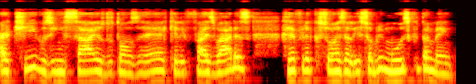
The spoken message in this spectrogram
artigos e ensaios do Tom Zé que ele faz várias reflexões ali sobre música também.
